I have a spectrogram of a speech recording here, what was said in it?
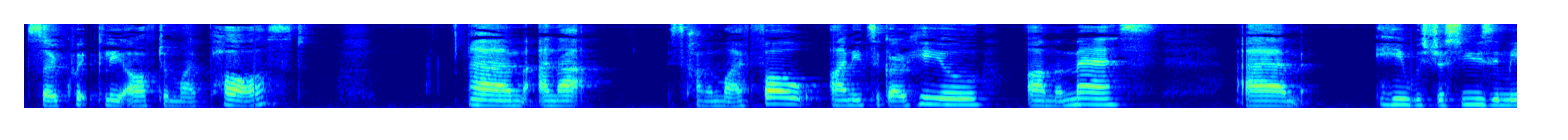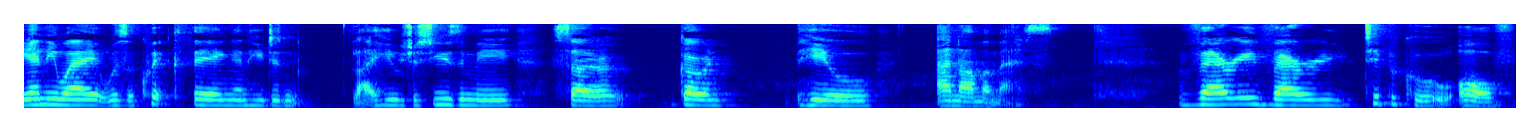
so quickly after my past. Um, and that is kind of my fault. I need to go heal. I'm a mess. Um, he was just using me anyway. It was a quick thing, and he didn't like. He was just using me. So go and heal, and I'm a mess very, very typical of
